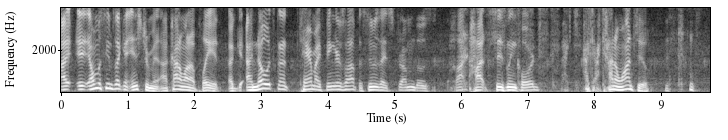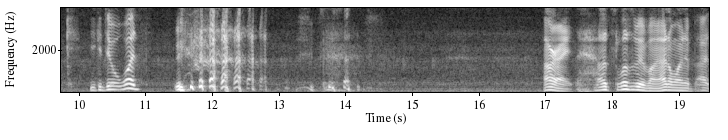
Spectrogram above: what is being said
I it almost seems like an instrument. I kind of want to play it. I, I know it's gonna tear my fingers off as soon as I strum those hot, hot sizzling chords. I, I, I kind of want to. you could do it once. All right, let's let's move on. I don't want to. I,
